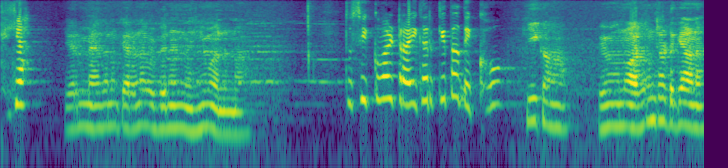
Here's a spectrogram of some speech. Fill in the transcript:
ਠੀਕ ਹੈ? ਯਾਰ ਮੈਂ ਤੈਨੂੰ ਕਹਿ ਰਿਹਾ ਨਾ ਬੇਬੇ ਨੇ ਨਹੀਂ ਮੰਨਣਾ। ਤੁਸੀਂ ਇੱਕ ਵਾਰ ਟਰਾਈ ਕਰਕੇ ਤਾਂ ਦੇਖੋ। ਕੀ ਕਹਾਂ? ਵੀ ਮੈਂ ਉਹਨੂੰ ਆਸ਼ਰਮ ਛੱਡ ਕੇ ਆਣਾ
